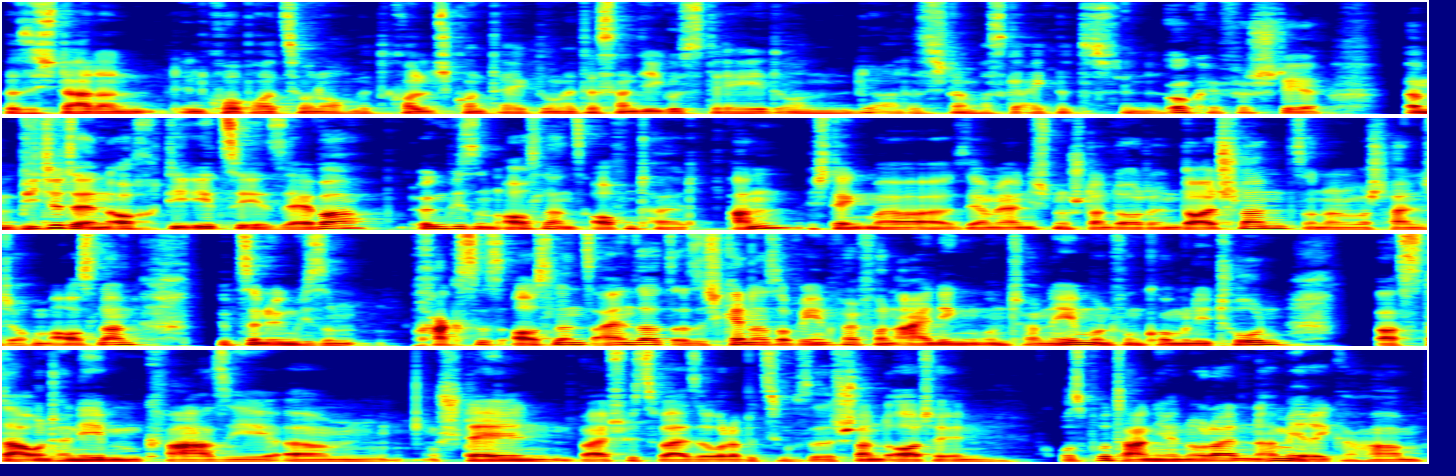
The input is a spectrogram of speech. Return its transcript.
dass ich da dann in Kooperation auch mit College Contact und mit der San Diego State und ja, dass ich dann was geeignetes finde. Okay, verstehe. Ähm, bietet denn auch die ECE selber irgendwie so einen Auslandsaufenthalt an? Ich denke mal, Sie haben ja nicht nur Standorte in Deutschland, sondern wahrscheinlich auch im Ausland. Gibt es denn irgendwie so einen Praxis-Auslandseinsatz? Also ich kenne das auf jeden Fall von einigen Unternehmen und von Kommilitonen, dass da Unternehmen quasi ähm, Stellen beispielsweise oder beziehungsweise Standorte in Großbritannien oder in Amerika haben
